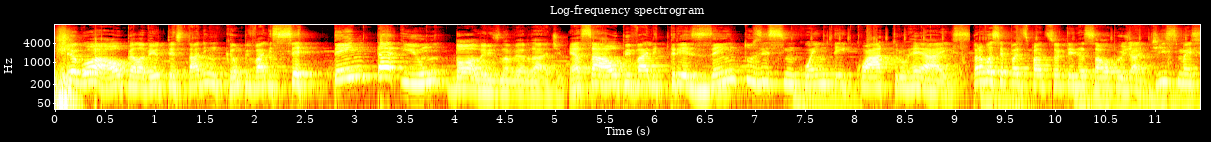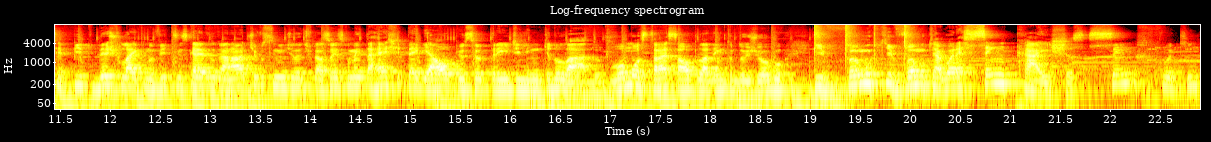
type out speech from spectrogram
Chegou a Alp, ela veio testada em campo e vale 71 dólares, na verdade. Essa Alp vale 354 reais. Para você participar do sorteio dessa Alp, eu já disse, mas repito, deixa o like no vídeo, se inscreve no canal, ativa o sininho de notificações, comenta hashtag Alp o seu trade link do lado. Vou mostrar essa Alp lá dentro do jogo e vamos que vamos, que agora é 100 caixas. 100 fucking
